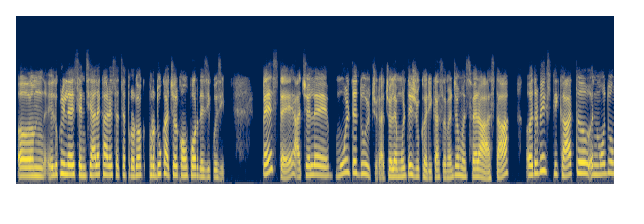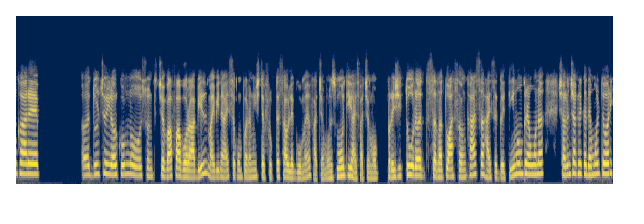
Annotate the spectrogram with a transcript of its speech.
um, lucrurile esențiale care să ți produc, producă acel confort de zi cu zi. Peste acele multe dulciuri, acele multe jucării, ca să mergem în sfera asta, uh, trebuie explicat uh, în modul în care Uh, Dulciurile oricum nu sunt ceva favorabil, mai bine hai să cumpărăm niște fructe sau legume, facem un smoothie, hai să facem o prăjitură sănătoasă în casă, hai să gătim împreună. Și atunci cred că de multe ori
